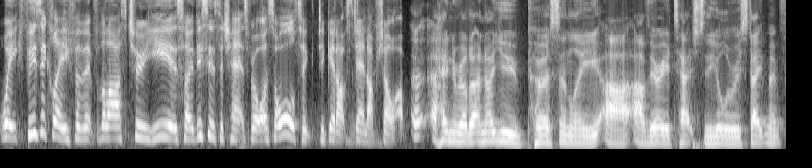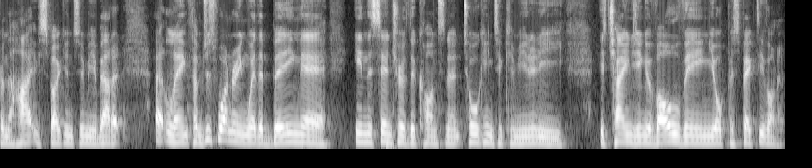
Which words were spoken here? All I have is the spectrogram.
week physically for the, for the last two years. So this is the chance for us all to, to get up, stand up, show up. Uh, hey, I know you personally are, are, very attached to the Uluru Statement from the Heart. You've spoken to me about it at length. I'm just wondering whether being there in the centre of the continent, talking to community, is changing, evolving your perspective on it.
